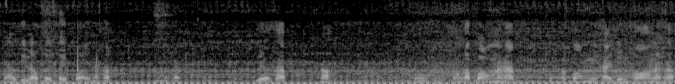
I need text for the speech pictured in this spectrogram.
แถวที่เราเคยเคยปล่อยนะครับนะครับ เยอะครับเนาะโอ้สองกระป๋องนะครับสองกระป๋องมีไข่เต็มท้องนะครับ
